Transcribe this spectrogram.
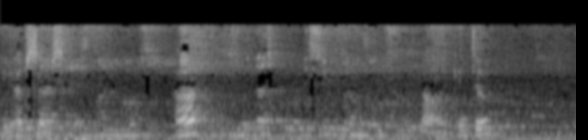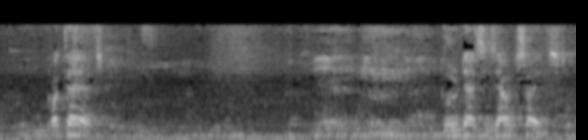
You have some. Huh? কিন্তু কোথায় আছে Gurudas is outside still.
